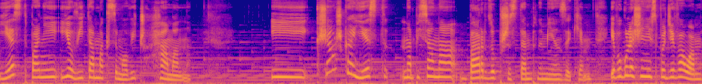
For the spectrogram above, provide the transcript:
jest pani Jowita Maksymowicz-Haman. I książka jest napisana bardzo przystępnym językiem. Ja w ogóle się nie spodziewałam,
